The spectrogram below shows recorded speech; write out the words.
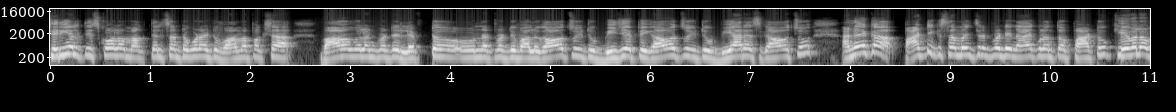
చర్యలు తీసుకోవాలో మాకు తెలుసు అంటూ కూడా ఇటు వామపక్ష భావంగా ఉన్నటువంటి లెఫ్ట్ ఉన్నటువంటి వాళ్ళు కావచ్చు ఇటు బీజేపీ కావచ్చు ఇటు బీఆర్ఎస్ కావచ్చు అనేక పార్టీకి సంబంధించినటువంటి నాయకులతో పాటు కేవలం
